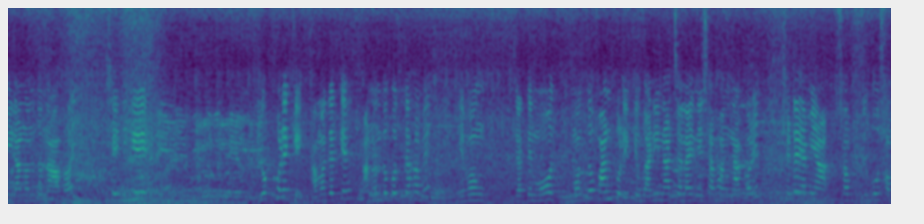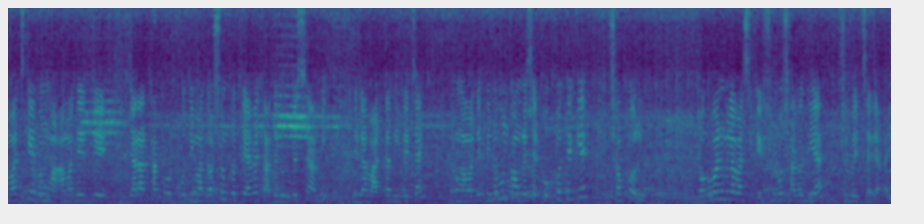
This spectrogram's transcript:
নিরানন্দ না হয়। সেই দিকে লক্ষ্য রেখে আমাদেরকে আনন্দ করতে হবে এবং যাতে মদ মদ্য পান করে কেউ গাড়ি না চালায়, নেশা ভাঙ না করে, সেটাই আমি সব যুব সমাজকে এবং আমাদের যে যারা ঠাকুর প্রতিমা দর্শন করতে যাবে, তাদের উদ্দেশ্যে আমি এটা বার্তা দিতে চাই। এবং আমাদের তৃণমূল কংগ্রেসের পক্ষ থেকে সকল ভগবানগোলাবাসীকে শুভ শারদীয়ার শুভেচ্ছা জানাই।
